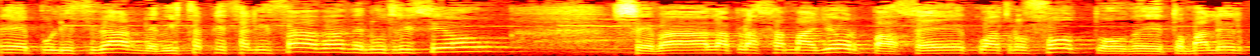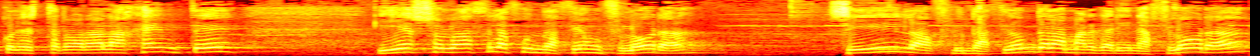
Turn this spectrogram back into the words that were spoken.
eh, publicidad, en revistas especializadas de nutrición, se va a la Plaza Mayor para hacer cuatro fotos de tomarle el colesterol a la gente, y eso lo hace la Fundación Flora. Sí, la Fundación de la Margarina Flora,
